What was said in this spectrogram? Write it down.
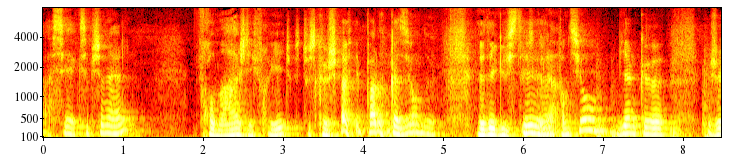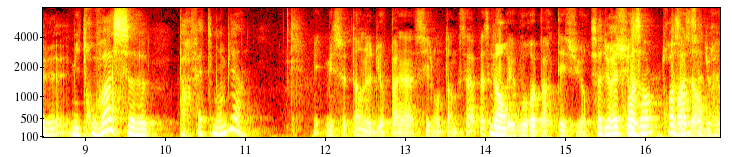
assez exceptionnels. Fromage, des fruits, tout, ce que je n'avais pas l'occasion de, déguster à la pension, bien que je m'y trouvasse euh, parfaitement bien. Mais, ce temps ne dure pas si longtemps que ça, parce qu'après vous repartez sur... Ça a duré trois ans. Trois, ans, ça a duré.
